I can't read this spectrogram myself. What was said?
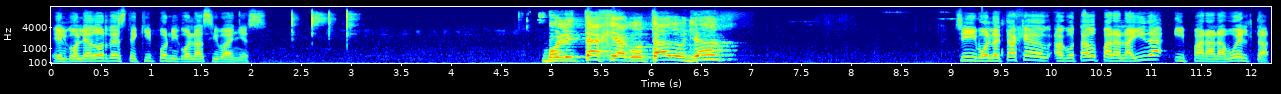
el goleador de este equipo Nicolás Ibáñez. ¿Boletaje agotado ya? Sí, boletaje agotado para la ida y para la vuelta.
